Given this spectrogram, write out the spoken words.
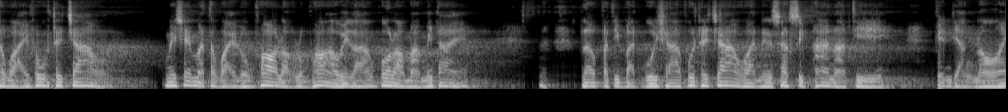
ถวายพระพุทธเจ้า ไม่ใช่มาถวายหลวงพ่อหรอกหลวงพ่อเอาเวลาของพวกเรามาไม่ได้ เราปฏิบัติบูชาพุทธเจ้าวันหนึ่งสักสิบห้านาที เป็นอย่างน้อย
